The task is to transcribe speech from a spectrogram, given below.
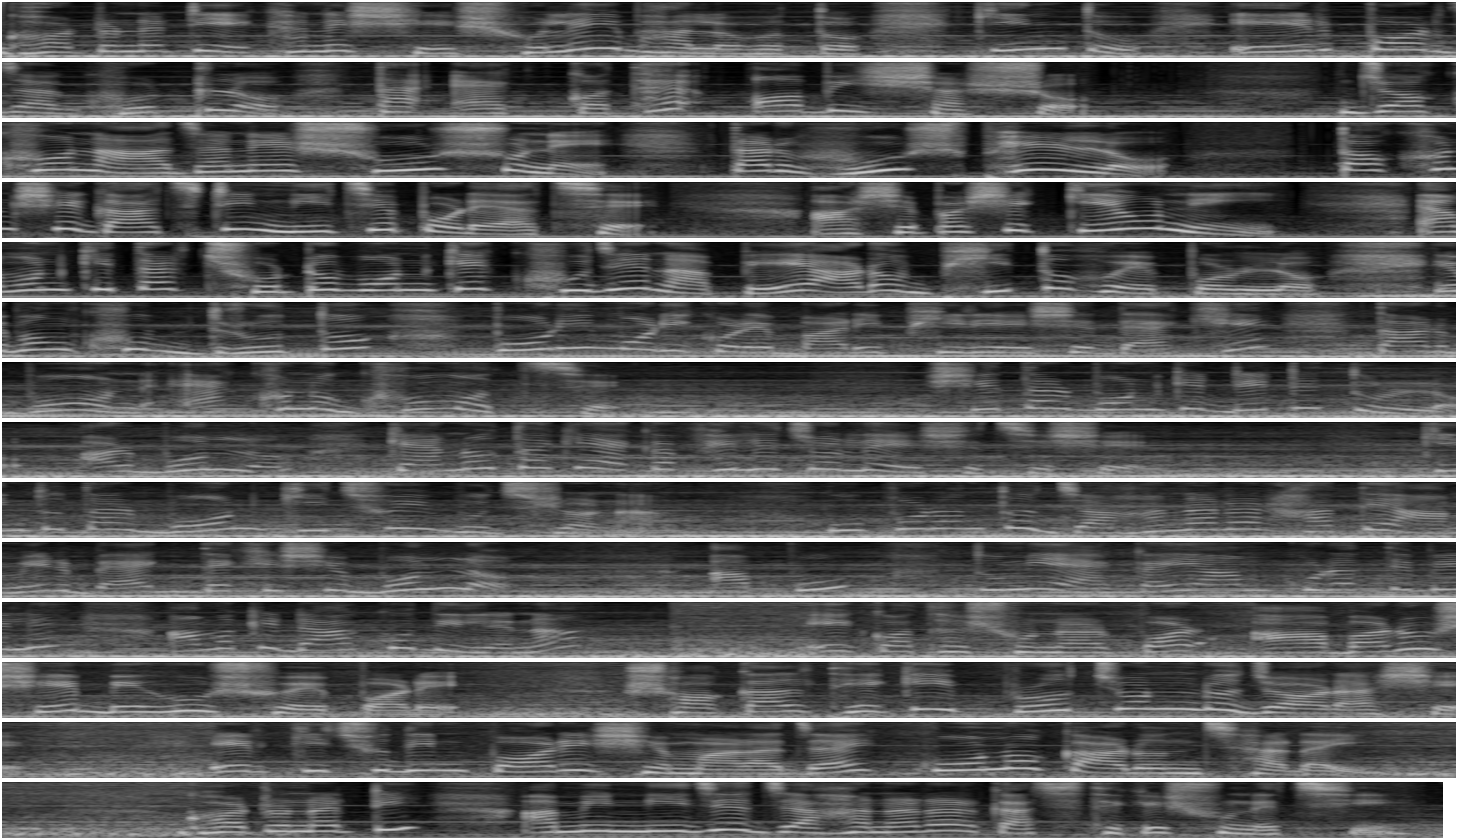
ঘটনাটি এখানে শেষ হলেই ভালো হতো, কিন্তু এরপর যা ঘটল তা এক কথায় অবিশ্বাস্য। যখন আজানের সুর শুনে তার হুশ ফিরল তখন সে গাছটি নিচে পড়ে আছে। আশেপাশে কেউ নেই। এমনকি তার ছোট বোনকে খুঁজে না পেয়ে আরও ভীত হয়ে পড়ল এবং খুব দ্রুত পরিমরি করে বাড়ি ফিরে এসে দেখে তার বোন এখনও ঘুমোচ্ছে। সে তার বোনকে ডেটে তুলল আর বলল, কেন তাকে একা ফেলে চলে এসেছে সে? কিন্তু তার বোন কিছুই বুঝল না। উপরন্ত জাহানারার হাতে আমের ব্যাগ দেখে সে বলল, আপু, তুমি একাই আম কুড়াতে পেলে? আমাকে ডাকও দিলে না? এই কথা শোনার পর আবারও সে বেহুশ হয়ে পড়ে। সকাল থেকেই প্রচণ্ড জ্বর আসে। এর কিছুদিন পরে সে মারা যায় কোনো কারণ ছাড়াই। ঘটনাটি আমি নিজে জাহানারার কাছ থেকে শুনেছি।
